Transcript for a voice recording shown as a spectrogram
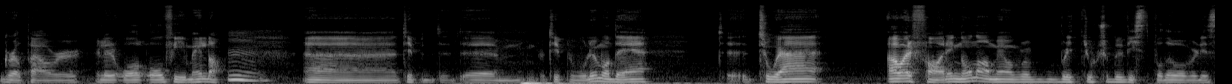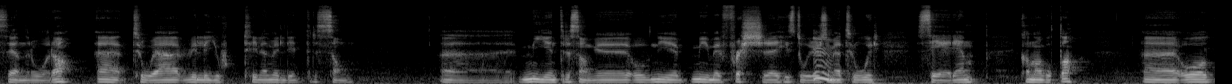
girl power, eller all, all female, da. eh, type, eh, type volum. Og det eh, tror jeg av erfaring nå, da, med å ha blitt gjort så bevisst på det over de senere åra, eh, tror jeg ville gjort til en veldig interessant eh, Mye interessante og nye, mye mer freshe historier som jeg tror serien kan ha godt av. Uh, og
